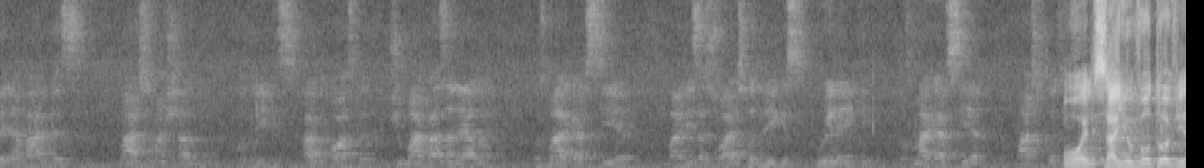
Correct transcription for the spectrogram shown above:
Tânia Vargas, Márcio Machado Rodrigues, Fábio Costa, Gilmar Bazanella, Osmar Garcia, Marisa Soares Rodrigues, Rui Lenk, Osmar Garcia, Márcio Oh, ele saiu e voltou, viu?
